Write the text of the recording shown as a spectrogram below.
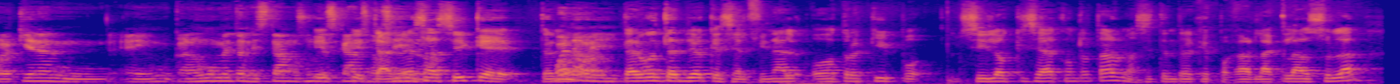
cualquiera en, algún momento necesitamos un descanso. Y, también es así que tengo, bueno, tengo entendido que si al final otro equipo sí lo quisiera contratar, aún así tendrá que pagar la cláusula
